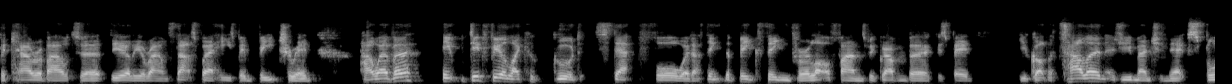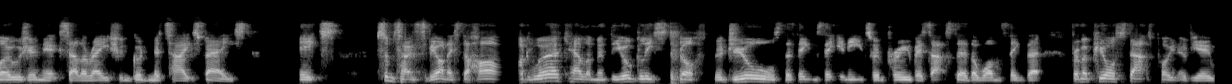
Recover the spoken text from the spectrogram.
the Carabao, to the earlier rounds. That's where he's been featuring. However, it did feel like a good step forward. I think the big thing for a lot of fans with Gravenberch has been you've got the talent, as you mentioned, the explosion, the acceleration, good in a tight space. It's sometimes, to be honest, the hard work element, the ugly stuff, the jewels, the things that you need to improve is that's the, the one thing that, from a pure stats point of view,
